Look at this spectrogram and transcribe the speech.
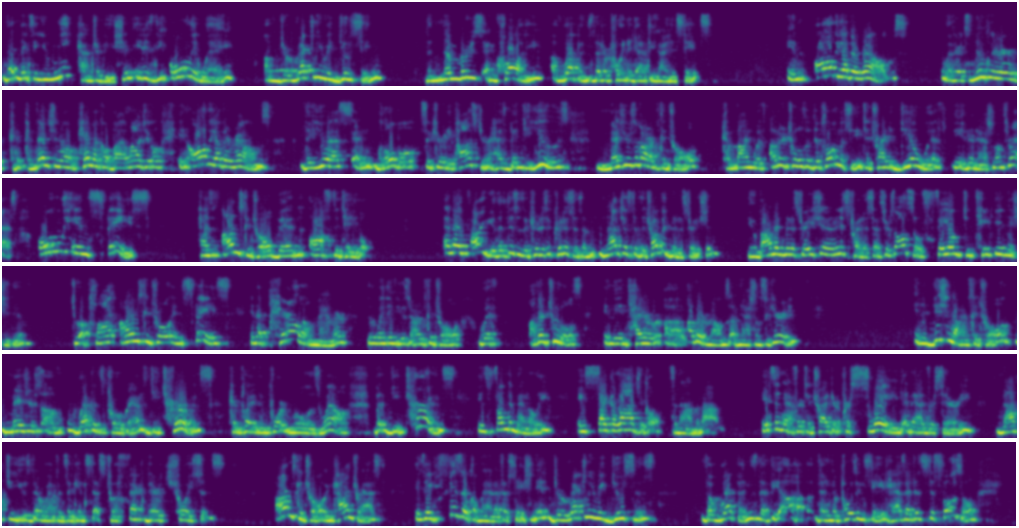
that makes a unique contribution. It is the only way of directly reducing the numbers and quality of weapons that are pointed at the United States. In all the other realms, whether it's nuclear, conventional, chemical, biological, in all the other realms, the US and global security posture has been to use measures of arms control combined with other tools of diplomacy to try to deal with the international threats. Only in space has arms control been off the table. And I argue that this is a criticism not just of the Trump administration. The Obama administration and its predecessors also failed to take the initiative to apply arms control in space in a parallel manner to the way they've used arms control with other tools in the entire uh, other realms of national security. In addition to arms control, measures of weapons programs, deterrence can play an important role as well. But deterrence is fundamentally a psychological phenomenon. It's an effort to try to persuade an adversary not to use their weapons against us, to affect their choices. Arms control, in contrast, is a physical manifestation. It directly reduces the weapons that the uh, that an opposing state has at its disposal.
